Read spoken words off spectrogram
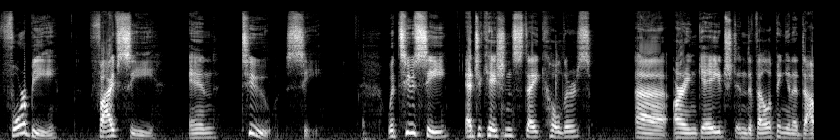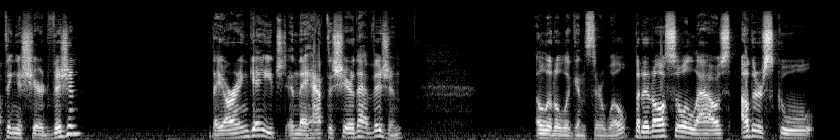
4B, 5C, and 2C. With 2C, education stakeholders uh, are engaged in developing and adopting a shared vision, they are engaged and they have to share that vision a little against their will, but it also allows other school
